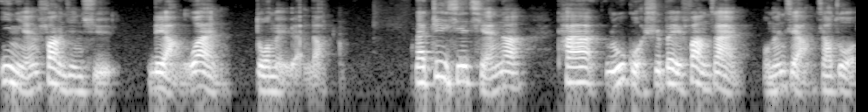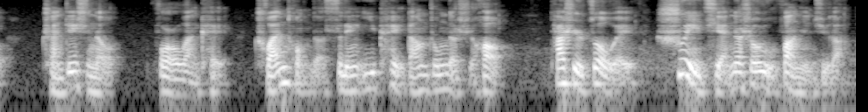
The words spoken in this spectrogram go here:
一年放进去两万多美元的。那这些钱呢，它如果是被放在我们讲叫做 traditional 401k 传统的四零一 k 当中的时候。它是作为税前的收入放进去的，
